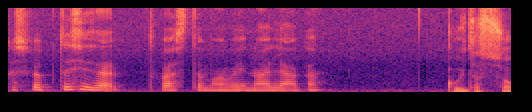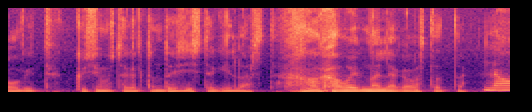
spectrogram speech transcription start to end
kas peab tõsiselt vastama või naljaga? Kuidas soovid, küsimus tegelikult on tõsiste killast aga võib naljaga vastata. no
